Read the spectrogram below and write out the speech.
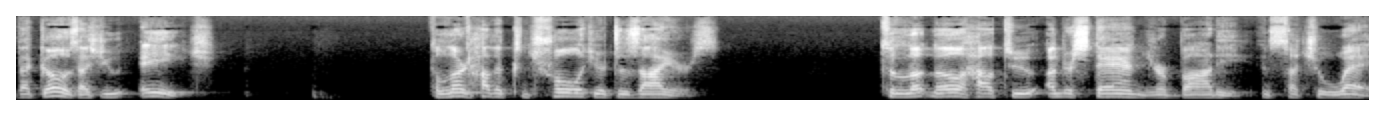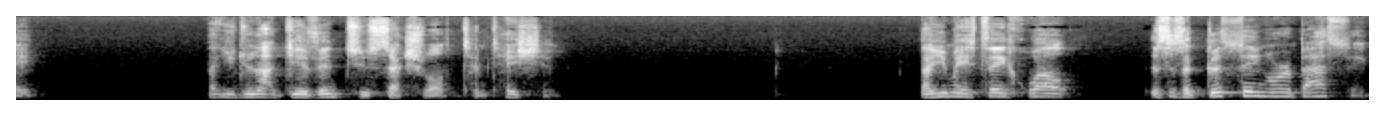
that goes as you age to learn how to control your desires, to know how to understand your body in such a way that you do not give into sexual temptation. Now, you may think, well, is this a good thing or a bad thing?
